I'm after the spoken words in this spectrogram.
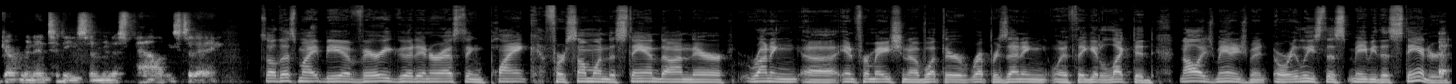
government entities and municipalities today. So this might be a very good, interesting plank for someone to stand on their running uh, information of what they're representing if they get elected. Knowledge management, or at least this maybe the standard,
